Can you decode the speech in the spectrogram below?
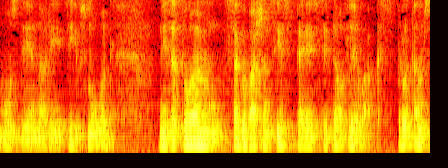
mūsdienu arī dzīves modi. Līdz ar to saglabāšanas iespējas ir daudz lielākas. Protams,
